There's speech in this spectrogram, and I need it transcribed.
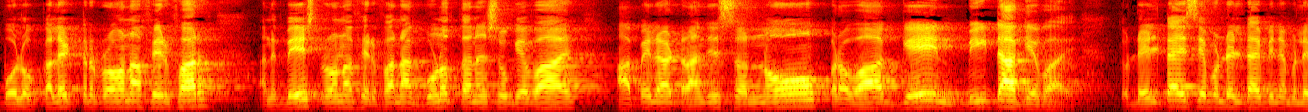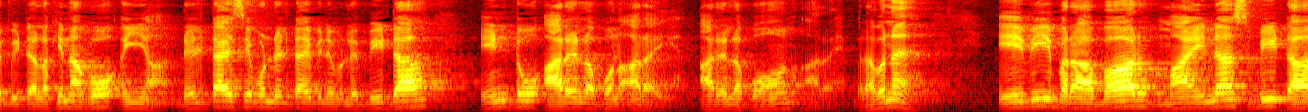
બોલો કલેક્ટર પ્રવાહના ફેરફાર અને બેઝ પ્રવાહના ફેરફારના ગુણોત્તરને શું કહેવાય? આપેલા ટ્રાન્ઝિસ્ટરનો પ્રવાહ ગેઇન બીટા કહેવાય. તો ડેલ્ટા અપોન ડેલ્ટા બીને બદલે બીટા લખી નાખો અહીંયા. ડેલ્ટા અપોન ડેલ્ટા બીને બદલે beta into RL upon RI RL upon RI બરાબર ને? એવી બરાબર minus beta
